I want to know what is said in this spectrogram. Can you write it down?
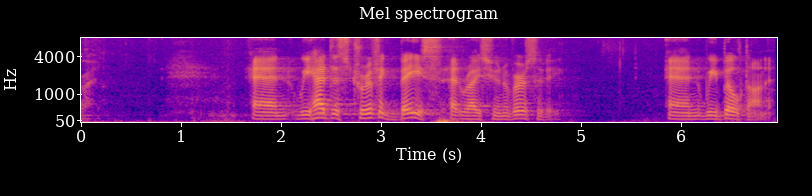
Right. And we had this terrific base at Rice University, and we built on it.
